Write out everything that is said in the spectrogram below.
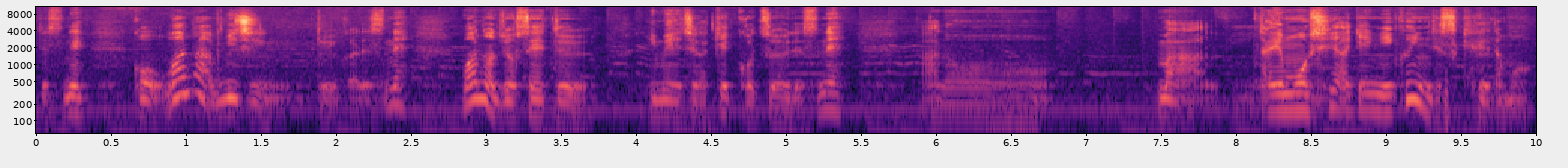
うですね、こう、和な美人というかですね、和の女性というイメージが結構強いですね。あのーまあ、大申し上げにくいんですけれども、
